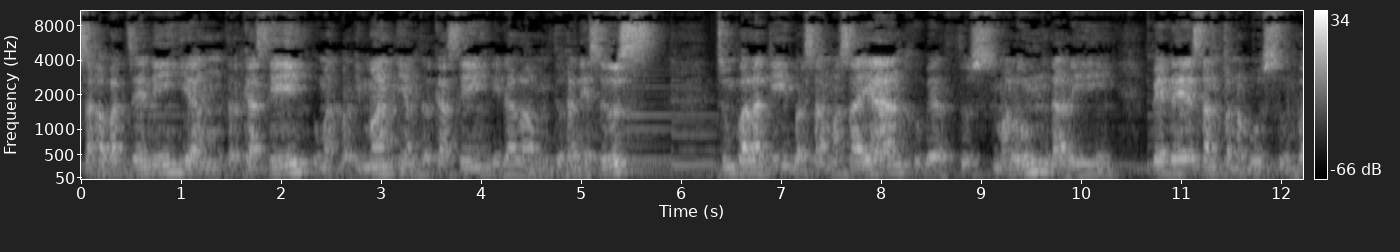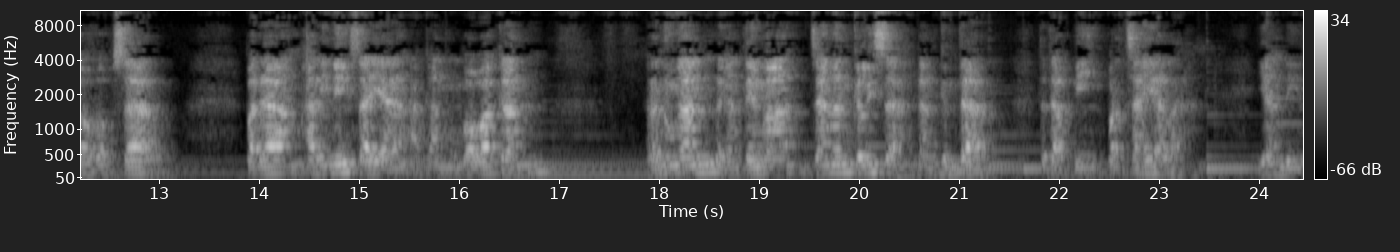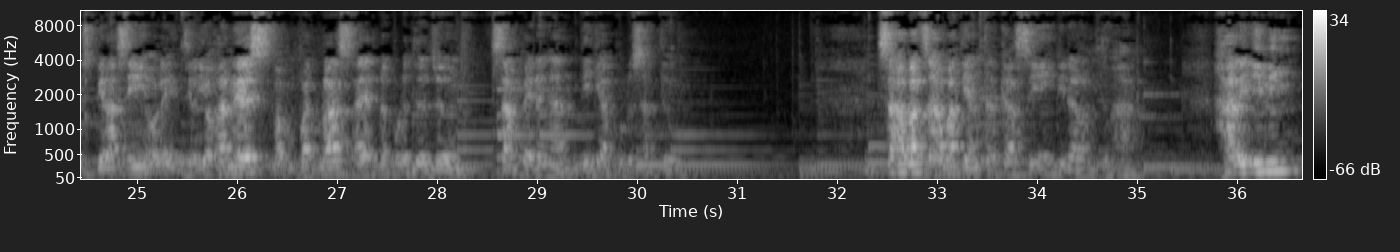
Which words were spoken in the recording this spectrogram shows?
sahabat Jenny yang terkasih, umat beriman yang terkasih di dalam Tuhan Yesus. Jumpa lagi bersama saya Hubertus Malung dari PD Sang Penebus Sumbawa Besar. Pada hari ini saya akan membawakan renungan dengan tema Jangan gelisah dan gentar, tetapi percayalah yang diinspirasi oleh Injil Yohanes bab 14 ayat 27 sampai dengan 31. Sahabat-sahabat yang terkasih di dalam Tuhan. Hari ini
